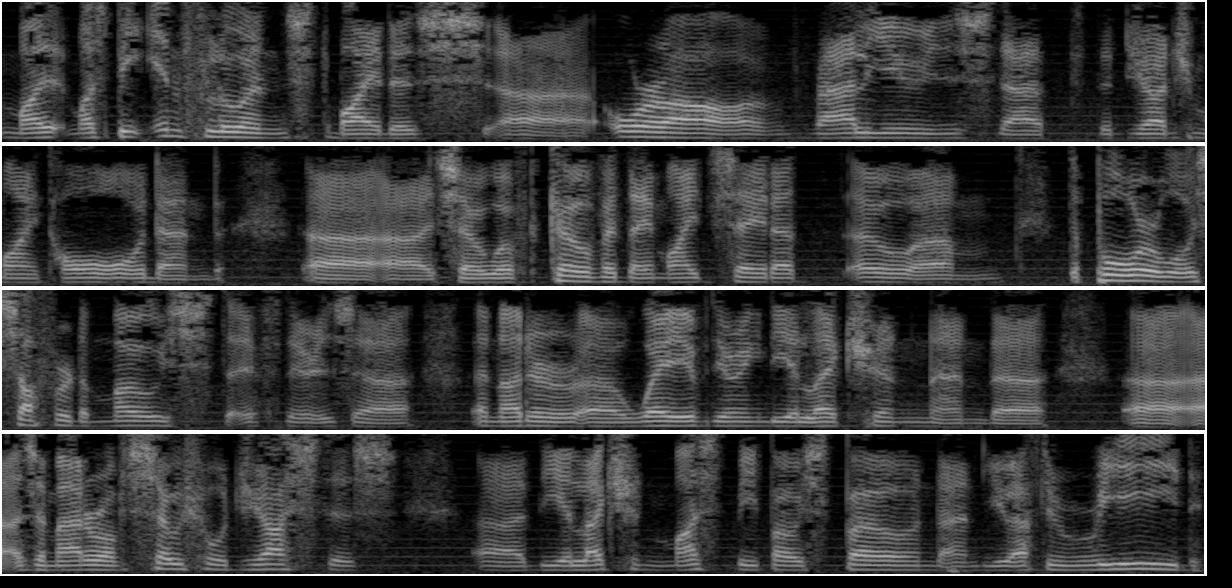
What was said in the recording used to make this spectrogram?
must be influenced by this uh, aura of values that the judge might hold, and uh, uh, so with COVID, they might say that oh, um, the poor will suffer the most if there's uh, another uh, wave during the election, and uh, as a matter of social justice. the election must be postponed and you have to read,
